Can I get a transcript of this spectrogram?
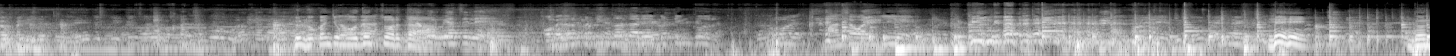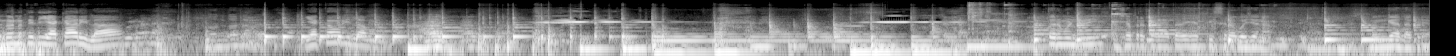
येणार लोकांचे मोदक चोरता. कटिंग कर रे कटिंग कर. माणसं वाटली हे दोन दोन होते ती एकावर इला एकावर इला मग. तर मंडळी अशा प्रकारे आता हे तिसरं भजन. भंग्या दाकडे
